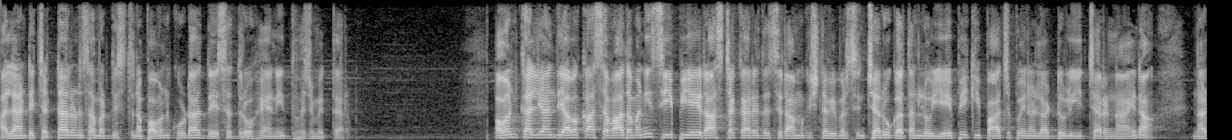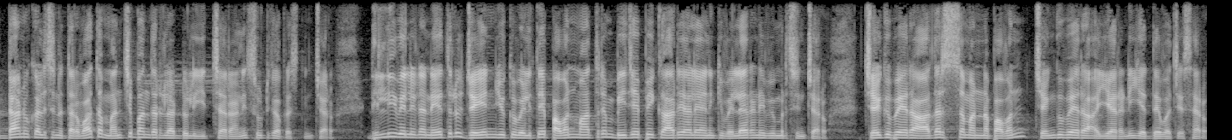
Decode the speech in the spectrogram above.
అలాంటి చట్టాలను సమర్థిస్తున్న పవన్ కూడా దేశద్రోహే అని ధ్వజమెత్తారు. పవన్ కళ్యాణ్ది అవకాశవాదమని సిపిఐ రాష్ట్ర కార్యదర్శి రామకృష్ణ విమర్శించారు. గతంలో ఏపీకి పాచిపోయిన లడ్డూలు ఇచ్చారన్న ఆయన నడ్డాను కలిసిన తర్వాత మంచి బందరు లడ్డూలు ఇచ్చారని సూటిగా ప్రశ్నించారు. ఢిల్లీ వెళ్ళిన నేతలు జేఎన్యూకు వెళితే పవన్ మాత్రం బీజేపీ కార్యాలయానికి వెళ్ళారని విమర్శించారు. చెగువేర ఆదర్శమన్న పవన్ చెంగువేర అయ్యారని ఎద్దేవా చేశారు.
